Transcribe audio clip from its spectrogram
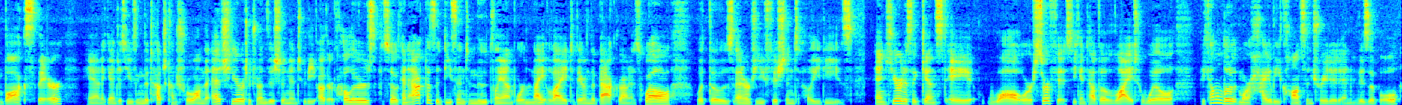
box there. And again, just using the touch control on the edge here to transition into the other colors. So it can act as a decent mood lamp or night light there in the background as well with those energy efficient LEDs. And here it is against a wall or surface. You can tell the light will become a little bit more highly concentrated and visible.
